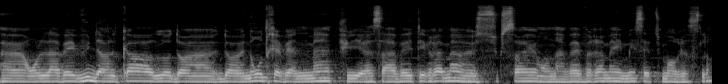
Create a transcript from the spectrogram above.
Euh, on l'avait vu dans le cadre d'un autre événement, puis euh, ça avait été vraiment un succès. On avait vraiment aimé cette humoriste-là.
